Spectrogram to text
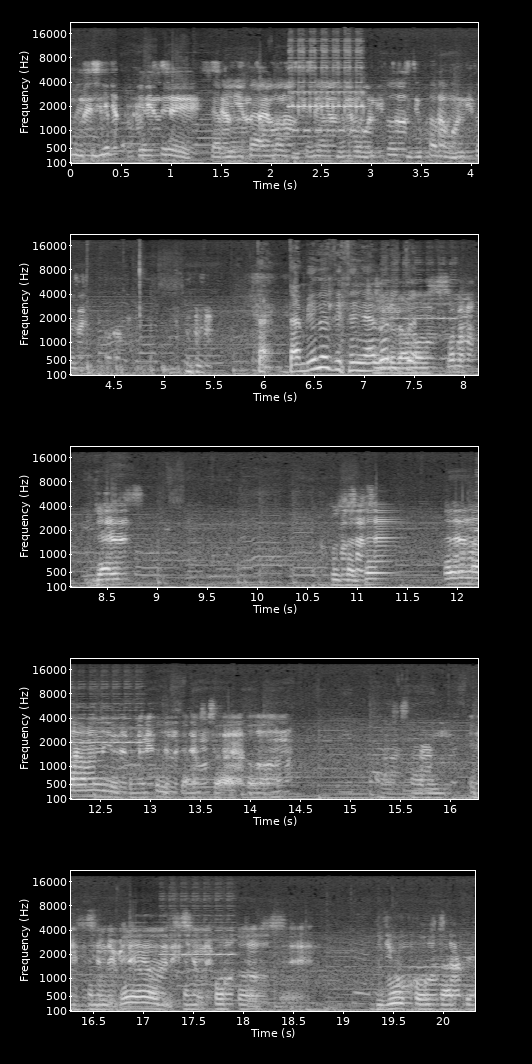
Luisillo porque se, se avienta unos diseños bien bonitos, dibuja bonitos. Ta- También el diseñador le damos, bueno, ya es. Pues al ser una banda independiente damos a todo, ¿no? Edición de video, edición de fotos, eh, dibujos, arte,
